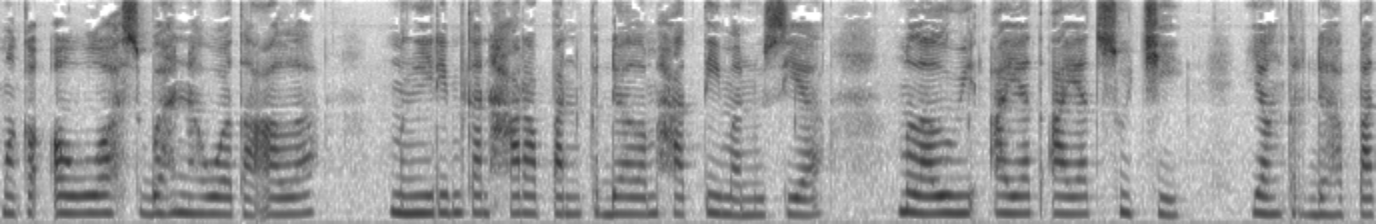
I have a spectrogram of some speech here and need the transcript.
maka Allah Subhanahu wa Ta'ala mengirimkan harapan ke dalam hati manusia melalui ayat-ayat suci yang terdapat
